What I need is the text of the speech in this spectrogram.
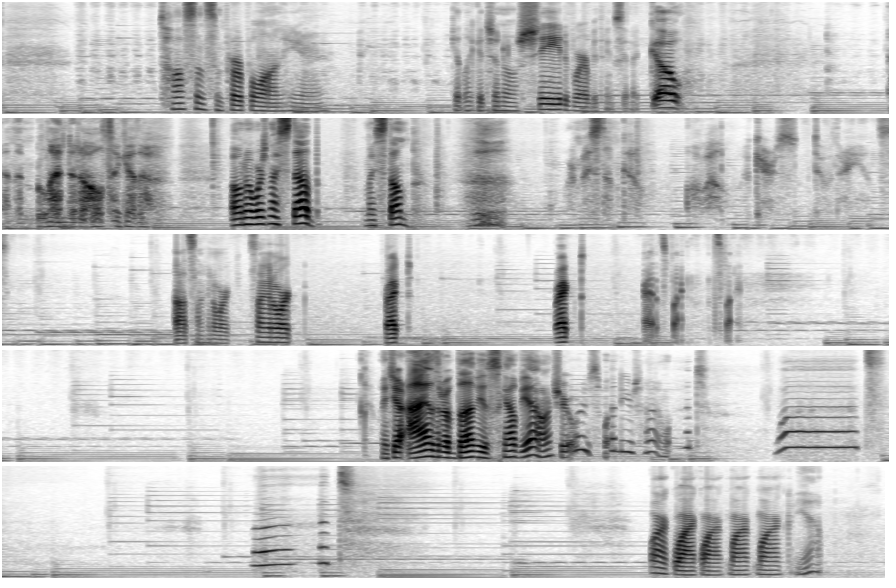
tossing some purple on here. Get like a general shade of where everything's gonna go. And then blend it all together. Oh no, where's my stub? My stump. Where'd my stump go? Oh well, who cares? Do it with their hands. Oh, it's not gonna work. It's not gonna work. Wrecked. Wrecked. Alright, that's fine. That's fine. Wait, your eyes are above your scalp? Yeah, aren't you yours? What do you? What? What? Whack, whack, whack, whack, whack. Yeah,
